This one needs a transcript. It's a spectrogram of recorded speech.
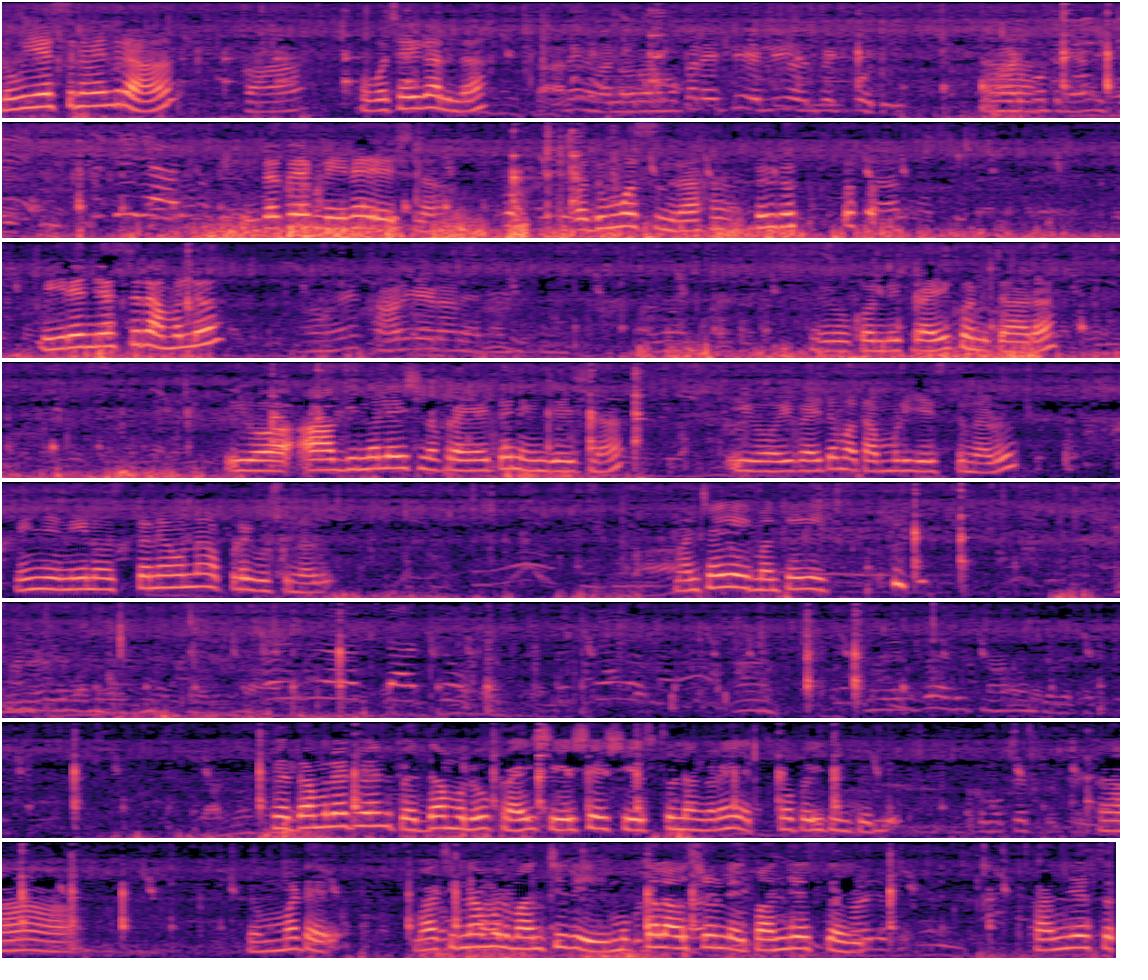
నువ్వు చేస్తున్నావేంద్రా? ఒక చేయగలదా? ఇంతసేపు నేనే చేసిన. ఒక దుమ్ము వస్తుందిరా. మీరేం చేస్తారు అమ్ములు ఇగో కొన్ని ఫ్రై కొన్ని చారా. ఇగో ఆ గిన్నెలు వేసిన ఫ్రై అయితే నేను చేసిన. ఇగో ఇవైతే మా తమ్ముడు చేస్తున్నాడు. నేను నేను వస్తూనే ఉన్నా అప్పుడే కూర్చున్నాడు. మంచిగా చేయి మంచిగా చేయి. పెద్దమ్ములు ఎటువైంది? పెద్దమ్ములు ఫ్రై చేసేసి చేస్తుండగానే ఎత్తుకపోయి తింటుంది. ఎమ్మటే. మా చిన్నమ్మలు మంచిది. ముక్కలు అవసరం లేదు. పని చేస్తుంది. పని చేస్తుంది.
